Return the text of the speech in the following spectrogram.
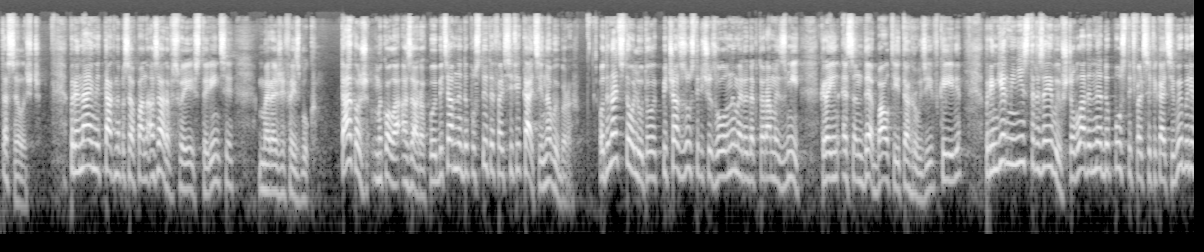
та селищ. Принаймні так написав пан Азаров в своїй сторінці мережі Фейсбук. Також Микола Азаров пообіцяв не допустити фальсифікацій на виборах. 11 лютого, під час зустрічі з головними редакторами ЗМІ країн СНД, Балтії та Грузії в Києві, прем'єр-міністр заявив, що влада не допустить фальсифікації виборів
